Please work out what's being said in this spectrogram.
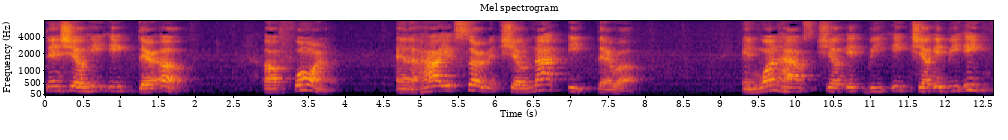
then shall he eat thereof. A foreigner and a hired servant shall not eat thereof. In one house shall it be eat, shall it be eaten.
